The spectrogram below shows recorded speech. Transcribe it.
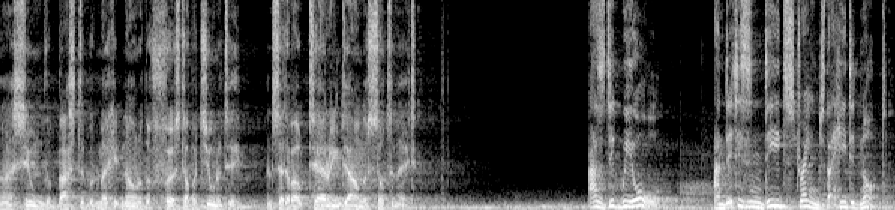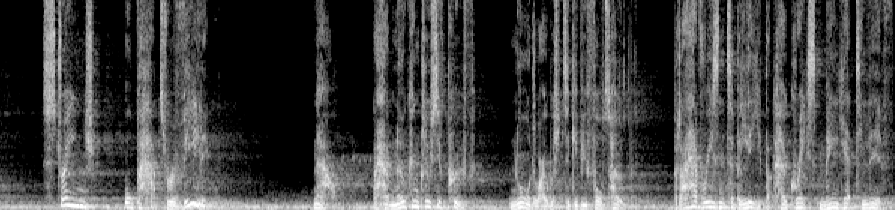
I assumed the bastard would make it known at the first opportunity, and set about tearing down the Sultanate. As did we all. And it is indeed strange that he did not. Strange, or perhaps revealing. Now, I have no conclusive proof, nor do I wish to give you false hope, but I have reason to believe that Her Grace may yet live.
